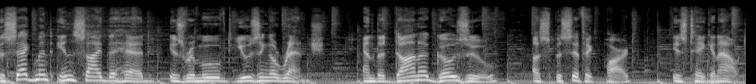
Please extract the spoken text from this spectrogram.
The segment inside the head is removed using a wrench, and the Dana Gozu, a specific part, is taken out.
